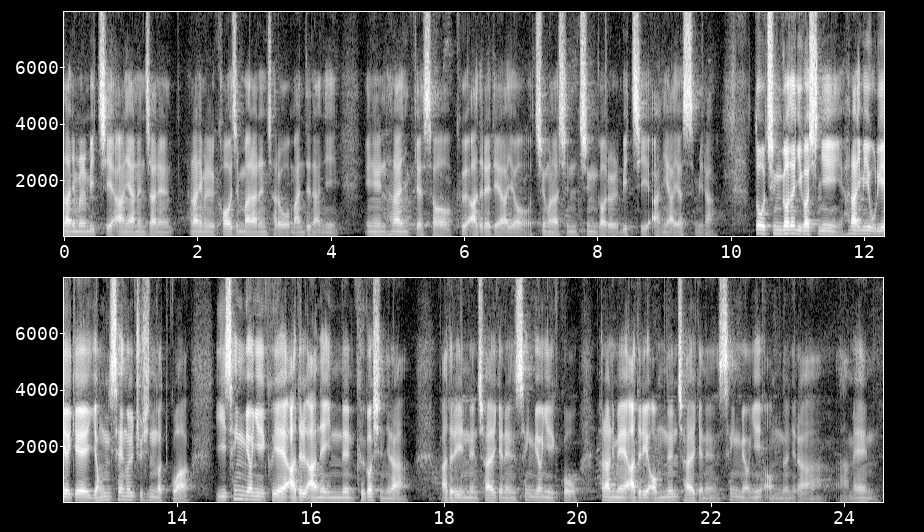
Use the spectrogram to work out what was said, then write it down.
하나님을 믿지 아니하는 자는 하나님을 거짓말하는 자로 만드나니 이는 하나님께서 그 아들에 대하여 증언하신 증거를 믿지 아니하였습니다. 또 증거는 이것이니 하나님이 우리에게 영생을 주신 것과 이 생명이 그의 아들 안에 있는 그것이니라. 아들이 있는 자에게는 생명이 있고 하나님의 아들이 없는 자에게는 생명이 없느니라. 아멘.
